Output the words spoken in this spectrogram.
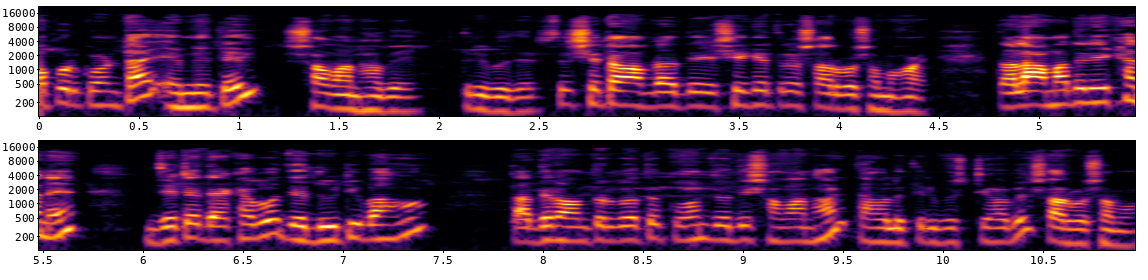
অপর কোণটা এমনিতেই সমান হবে ত্রিভুজের। সেটাও আমরা সেক্ষেত্রে সর্বসম হয়। তাহলে আমাদের এখানে যেটা দেখাবো যে দুইটি বাহু তাদের অন্তর্গত কোণ যদি সমান হয়, তাহলে ত্রিভুজটি হবে সর্বসম।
